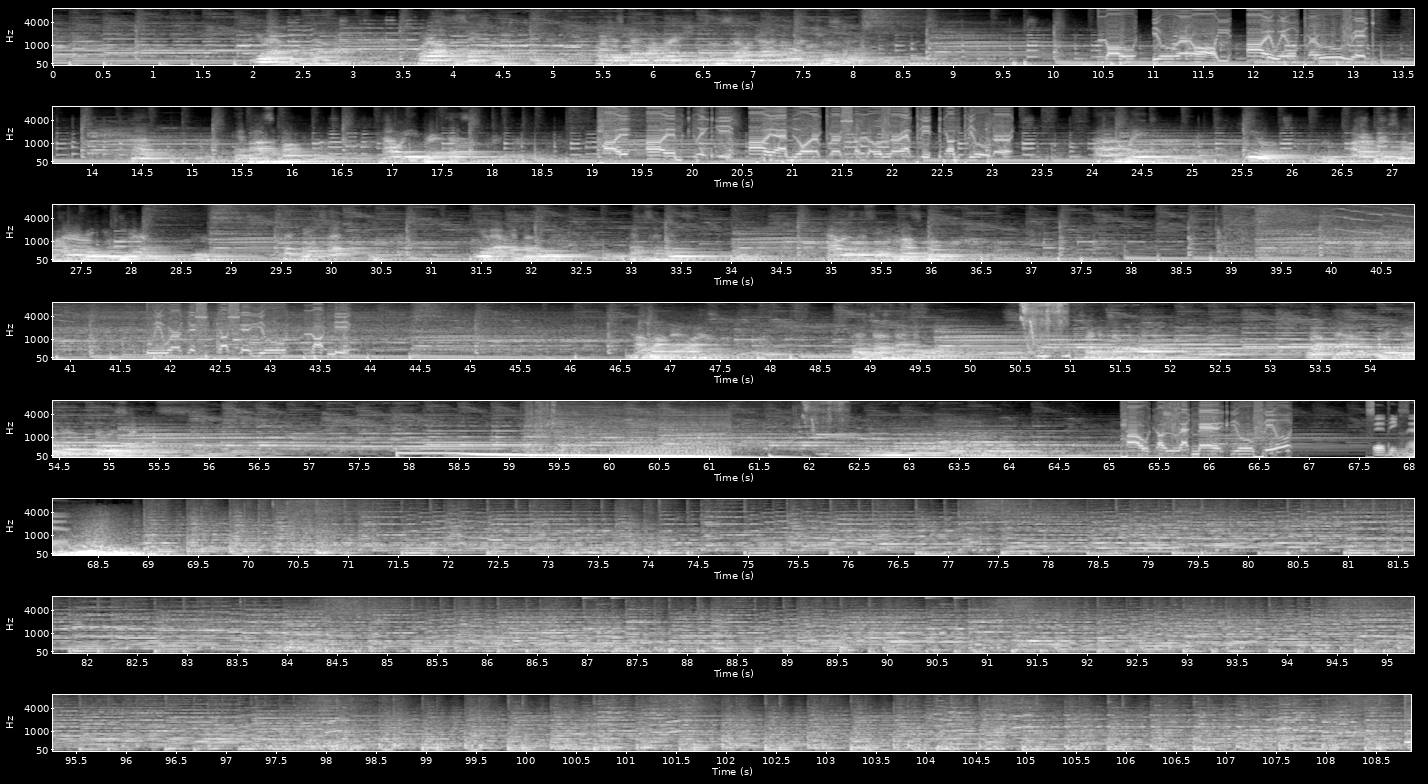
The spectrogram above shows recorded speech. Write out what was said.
You have no clue. We're all the same. We're just conglomerations of silicon and electricity. No, you were wrong. I will prove it. Huh? Impossible. How will you prove this? I, I am Clicky. I am your personal therapy computer. Uh, wait. You a personal therapy computer. That means that you have empathy and sentience. How is this even possible? We were discussing you, not me. How long it was? This does not have does that make you feel? City Man.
